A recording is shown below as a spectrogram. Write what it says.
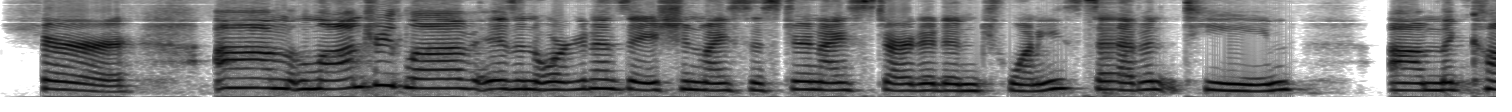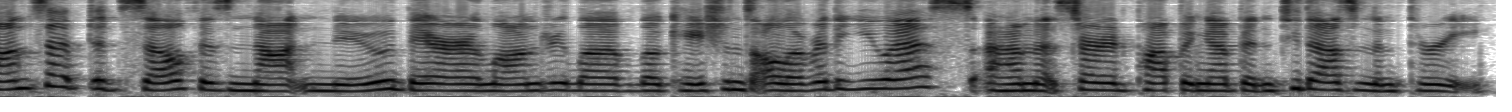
Sure. Um, Laundry Love is an organization my sister and I started in 2017 um, the concept itself is not new. There are Laundry Love locations all over the US um, that started popping up in 2003.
